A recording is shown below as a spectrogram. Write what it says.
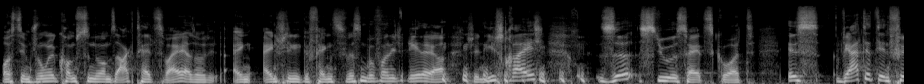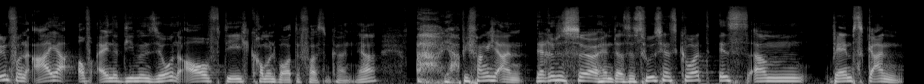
Aus dem Dschungel kommst du nur am Sarg Teil 2, also ein, einschlägige Gefängnis wissen, wovon ich rede, ja. Geniestreich. The Suicide Squad ist, wertet den Film von Aya auf eine Dimension auf, die ich kaum in Worte fassen kann, ja. Ja, wie fange ich an? Der Regisseur hinter The Suicide Squad ist ähm, James Gunn.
